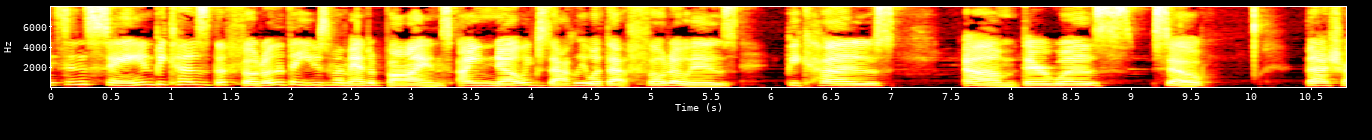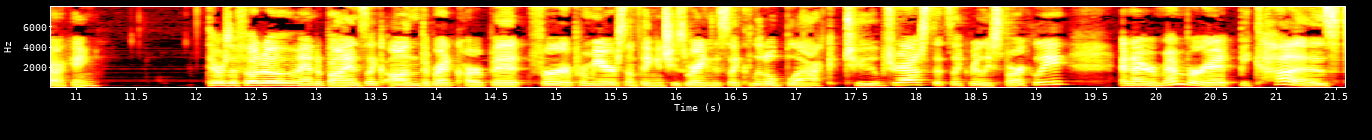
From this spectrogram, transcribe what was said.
it's insane because the photo that they use of Amanda Bynes, I know exactly what that photo is because um, there was so backtracking there was a photo of Amanda Bynes like on the red carpet for a premiere of something and she's wearing this like little black tube dress that's like really sparkly. And I remember it because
